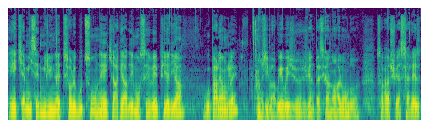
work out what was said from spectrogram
et qui a mis ses demi-lunettes sur le bout de son nez, qui a regardé mon CV, puis il a dit Ah, vous parlez anglais? Je dis Bah oui, oui, je, viens de passer un an à Londres, ça va, je suis assez à l'aise.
